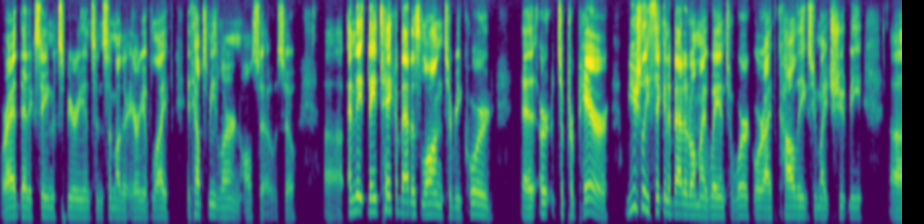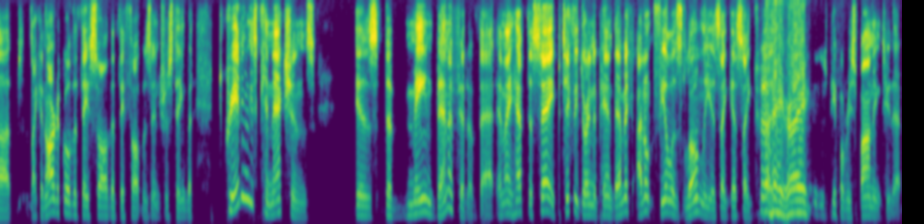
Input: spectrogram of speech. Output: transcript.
or I had that same experience in some other area of life. It helps me learn also. So, uh, and they, they take about as long to record uh, or to prepare. I'm usually thinking about it on my way into work, or I have colleagues who might shoot me uh, like an article that they saw that they thought was interesting. But creating these connections is the main benefit of that. And I have to say, particularly during the pandemic, I don't feel as lonely as I guess I could. Right, right. There's people responding to that.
